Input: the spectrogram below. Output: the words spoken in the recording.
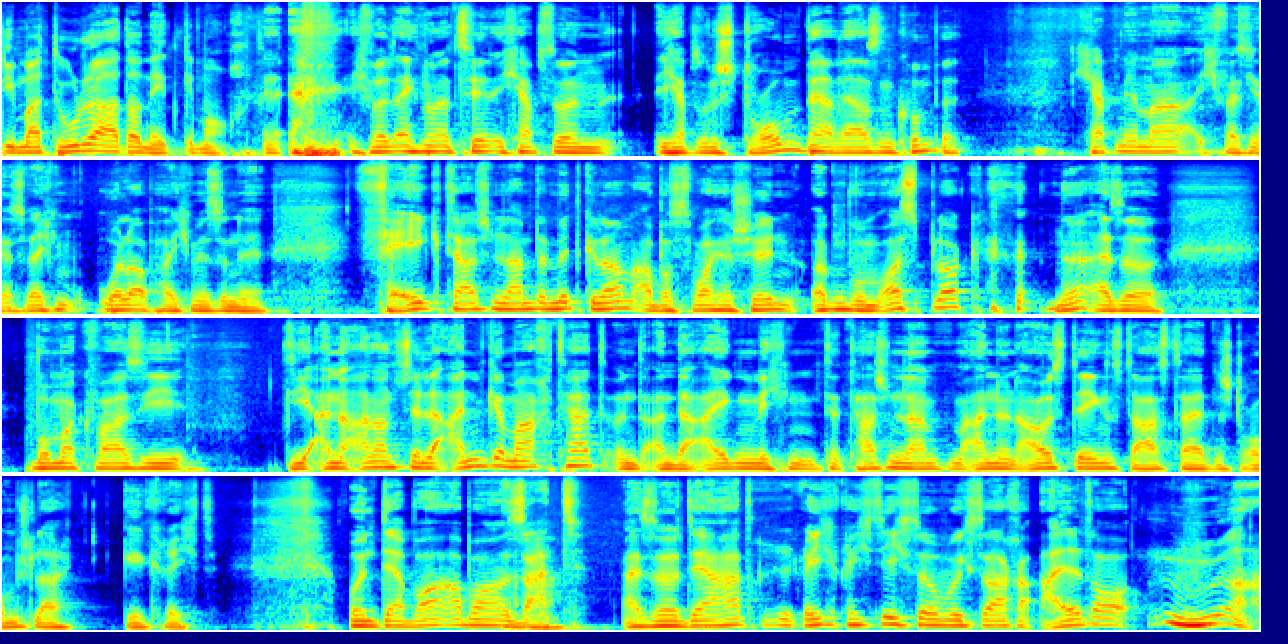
Die Matura hat er nicht gemacht. Ich wollte eigentlich nur erzählen, ich habe so einen, ich habe so einen stromperversen Kumpel. Ich habe mir mal, ich weiß nicht aus welchem Urlaub, habe ich mir so eine Fake-Taschenlampe mitgenommen, aber es war hier schön irgendwo im Ostblock, ne? also wo man quasi die an einer anderen Stelle angemacht hat und an der eigentlichen Taschenlampen an- und ausdings, da hast du halt einen Stromschlag gekriegt. Und der war aber satt. Also der hat ri- richtig so, wo ich sage, Alter, uah,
